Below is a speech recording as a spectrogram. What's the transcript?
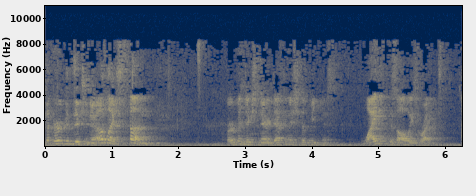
the Urban Dictionary. I was like stunned. Urban Dictionary definition of meekness. Wife is always right.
